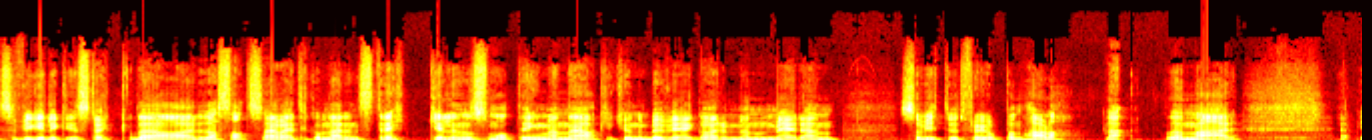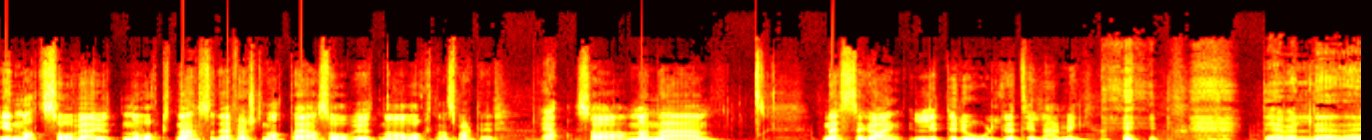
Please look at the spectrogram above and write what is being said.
så fikk jeg like støkk. Det har, det har satt seg. Jeg vet ikke om det er en strekk eller noen småting, men jeg har ikke kunnet bevege armen mer enn så vidt ut fra jobben her. da. Nei. Og den er, I natt sov jeg uten å våkne, så det er første natta jeg har sovet uten å våkne av smerter. Ja. Så, men eh, neste gang litt roligere tilnærming. Det er vel det det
